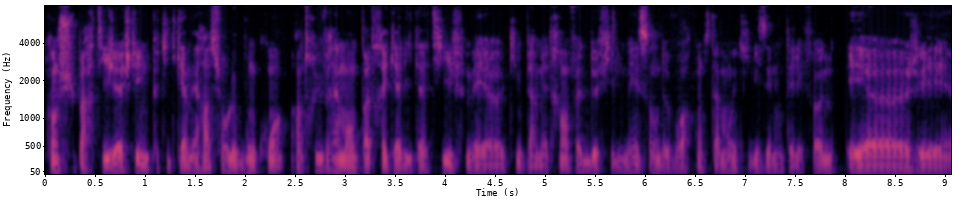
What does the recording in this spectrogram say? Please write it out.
Quand je suis parti, j'ai acheté une petite caméra sur le Bon Coin, un truc vraiment pas très qualitatif, mais euh, qui me permettrait en fait de filmer sans devoir constamment utiliser mon téléphone. Et euh, j'ai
